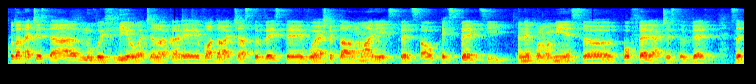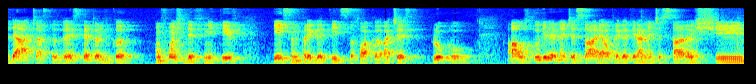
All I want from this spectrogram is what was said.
Cu toate acestea, nu voi fi eu acela care va da această veste, voi aștepta mari experți sau experții în economie să ofere aceste veste, să dea această veste, pentru că, în fond și definitiv, ei sunt pregătiți să facă acest lucru, au studiile necesare, au pregătirea necesară și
